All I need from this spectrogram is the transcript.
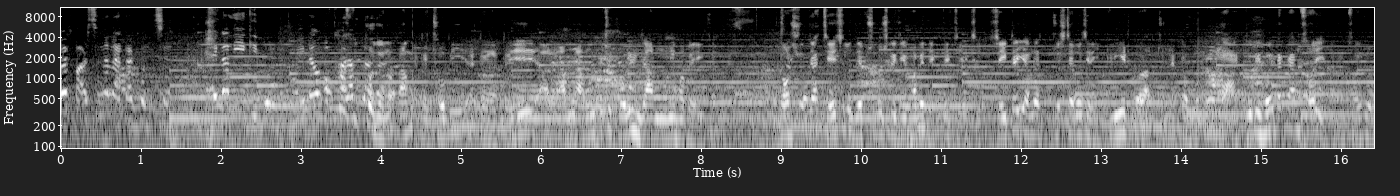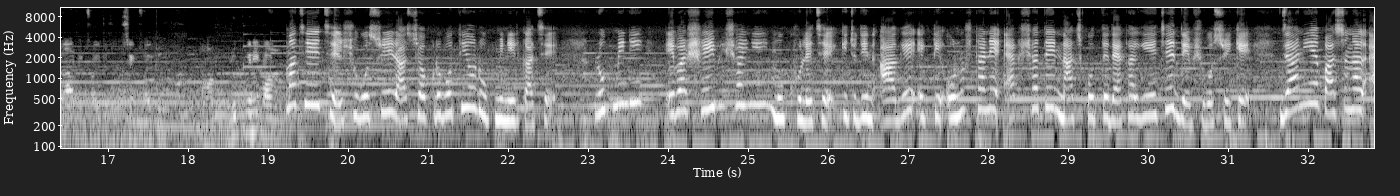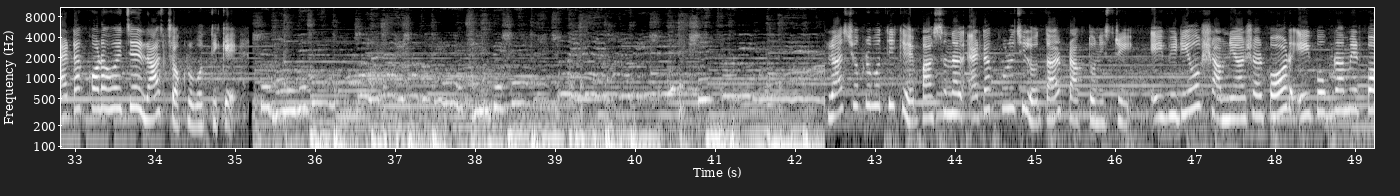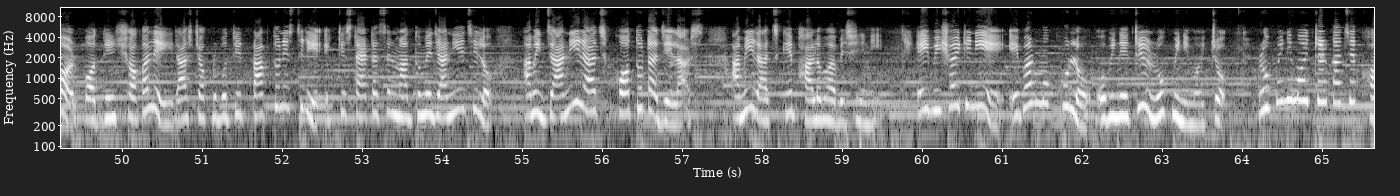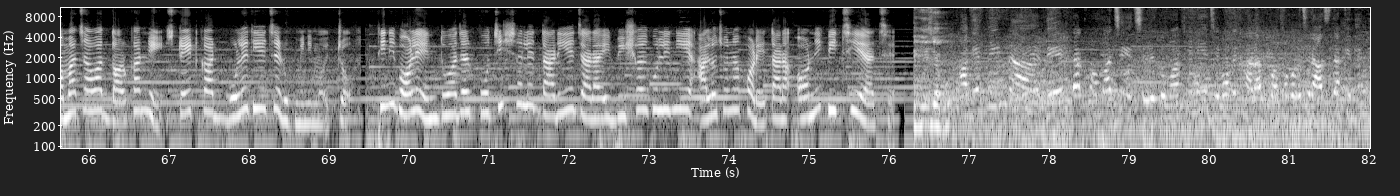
যেভাবে personal attack হচ্ছে। সেটা নিয়ে কি বলবে এটাও তো খারাপ দুঃখজনক আমি একটা ছবি একটা একটা এ আর আমরা এমন কিছু করিনি যার মনে হবে দর্শক যা চেয়েছিল দেব শুভশ্রী যেভাবে দেখতে চেয়েছিল সেইটাই আমরা চেষ্টা করছি ক্রিয়েট করার জন্য। একটা অন্য যদি হয়ে থাকে আমি সরি সরি টু রাজ আমি sorry to Subhashree sorry to Rukmini কারণ চেয়েছে শুভশ্রী রাজ চক্রবর্তী ও রুক্মিণীর কাছে। রুক্মিণী এবার সেই বিষয় নিয়েই মুখ খুলেছে। কিছুদিন আগে একটি অনুষ্ঠানে একসাথে নাচ করতে দেখা গিয়েছে দেবশুভশ্রীকে। যা নিয়ে পার্সোনাল অ্যাটাক করা হয়েছে রাজ চক্রবর্তীকে। রাজ চক্রবর্তীকে পার্সোনাল অ্যাটাক করেছিল তার প্রাক্তন স্ত্রী। এই ভিডিও সামনে আসার পর, এই প্রোগ্রামের পর পরদিন সকালেই রাজ চক্রবর্তীর প্রাক্তন স্ত্রী একটি স্ট্যাটাসের মাধ্যমে জানিয়েছিল, আমি জানি রাজ কতটা জেলার্স, আমি রাজকে ভালোভাবে চিনি। এই বিষয়টি নিয়ে এবার মুখ খুলল অভিনেত্রী রুক্মিণী মৈত্র। রুক্মিণী মৈত্রের কাছে ক্ষমা চাওয়ার দরকার নেই স্ট্রেট কার্ড বলে দিয়েছে রুক্মিণী মৈত্র তিনি বলেন দুহাজার পঁচিশ সালে দাঁড়িয়ে যারা এই বিষয়গুলি নিয়ে আলোচনা করে তারা অনেক পিছিয়ে আছে আগের দিন দেবদা ক্ষমা চেয়েছে যে তোমাকে নিয়ে যেভাবে খারাপ কথা বলেছে রাজদাকে নিয়ে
